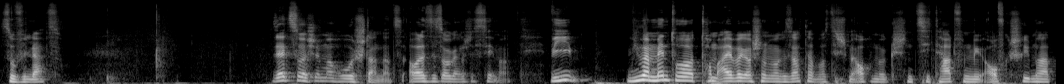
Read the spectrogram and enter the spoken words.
so viel dazu. Setzt euch immer hohe Standards, aber das ist auch gar nicht das Thema. Wie wie mein Mentor Tom Alberger schon immer gesagt hat, was ich mir auch wirklich ein Zitat von mir aufgeschrieben habe,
